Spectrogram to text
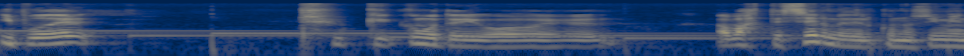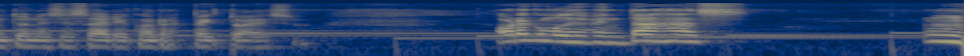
Y poder que, como te digo, eh, abastecerme del conocimiento necesario con respecto a eso. Ahora como desventajas... Mm,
